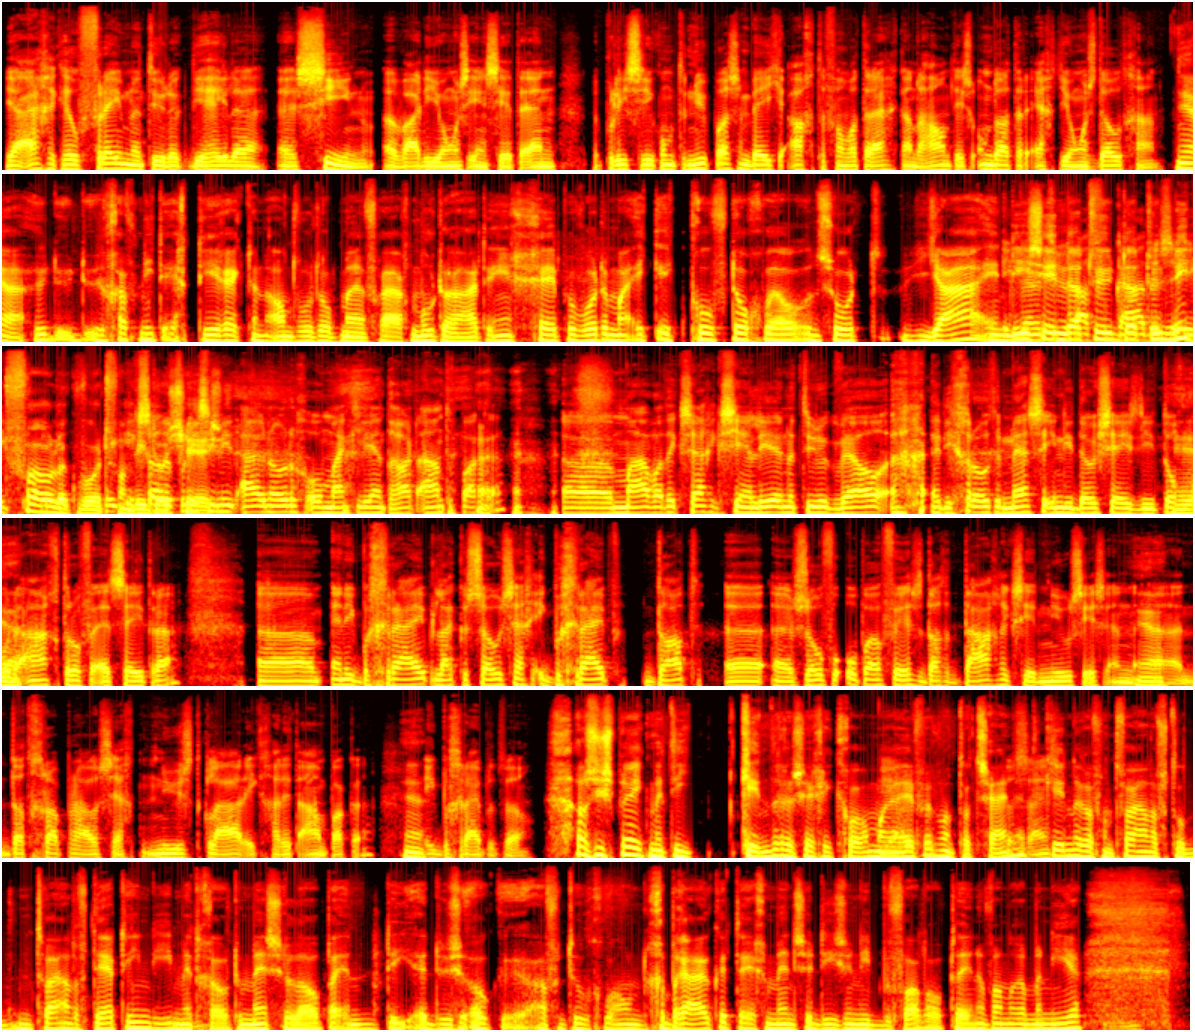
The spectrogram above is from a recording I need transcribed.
ja, eigenlijk heel vreemd natuurlijk, die hele scene waar die jongens in zitten. En de politie die komt er nu pas een beetje achter van wat er eigenlijk aan de hand is, omdat er echt jongens doodgaan. Ja, u, u, u gaf niet echt direct een antwoord op mijn vraag, moet er hard ingegrepen worden? Maar ik, ik proef toch wel een soort ja, in Ik die zin dat u, dat u dus niet ik- vrolijk wordt Ik, van ik die zal de dossiers. politie niet uitnodigen om mijn cliënten hard aan te pakken. Uh, maar wat ik zeg, ik signaleer natuurlijk wel die grote messen in die dossiers die toch Ja. worden aangetroffen, et cetera. Um, en ik begrijp, laat ik het zo zeggen, ik begrijp dat uh, er zoveel ophef is, dat het dagelijks in het nieuws is. En Ja. uh, dat Grapperhaus zegt, nu is het klaar, ik ga dit aanpakken. Ja. Ik begrijp het wel. Als u spreekt met die kinderen, zeg ik gewoon maar Ja, even, want dat zijn dat het. zijn ze. kinderen van 12 tot 12, 13 die met grote messen lopen en die er dus ook eh, af en toe gewoon gebruiken tegen mensen die ze niet bevallen op de een of andere manier.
